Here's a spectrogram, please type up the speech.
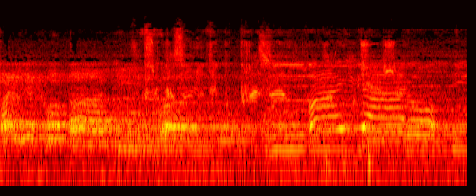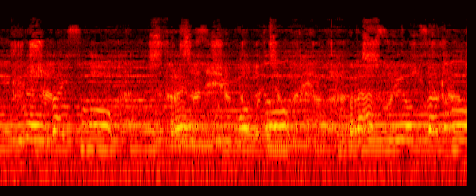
fajne chłopaki. Przekazanie tego prezentu wężaj słuch, zwracanie się do Ojca Mariana Maria.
